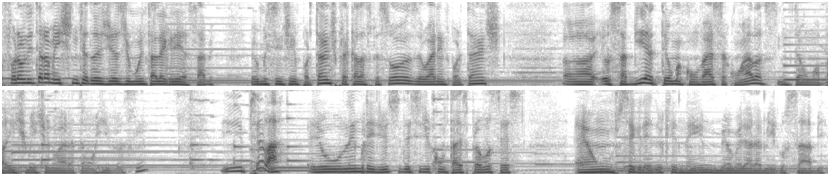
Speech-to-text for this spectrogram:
foram literalmente 32 dias de muita alegria, sabe? Eu me senti importante para aquelas pessoas, eu era importante. Uh, eu sabia ter uma conversa com elas, então aparentemente eu não era tão horrível assim. E sei lá, eu lembrei disso e decidi contar isso pra vocês. É um segredo que nem meu melhor amigo sabe.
